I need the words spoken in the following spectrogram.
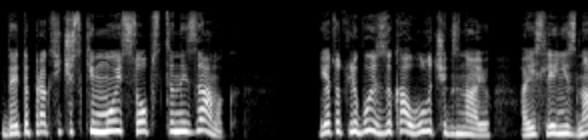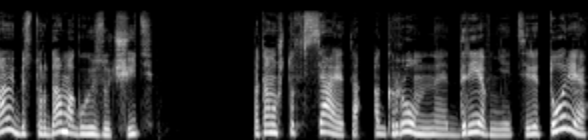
Да это практически мой собственный замок. Я тут любой закоулочек знаю, а если я не знаю, без труда могу изучить потому что вся эта огромная древняя территория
